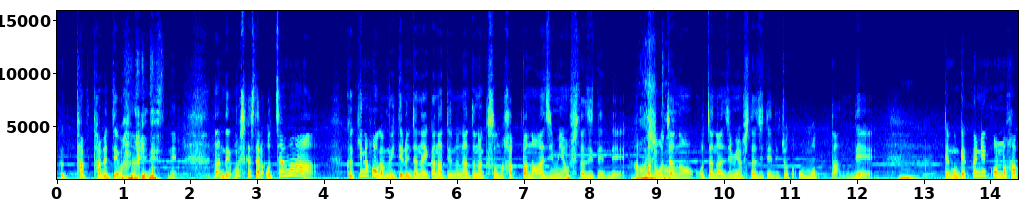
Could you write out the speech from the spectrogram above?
くた食べてはないですね。なんでもしかしたらお茶は茎の方が向いてるんじゃないかなっていうのをなんとなくその葉っぱの味見をした時点で葉っぱのお茶のお茶の味見をした時点でちょっと思ったんで。うん。でも逆にこの葉っ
